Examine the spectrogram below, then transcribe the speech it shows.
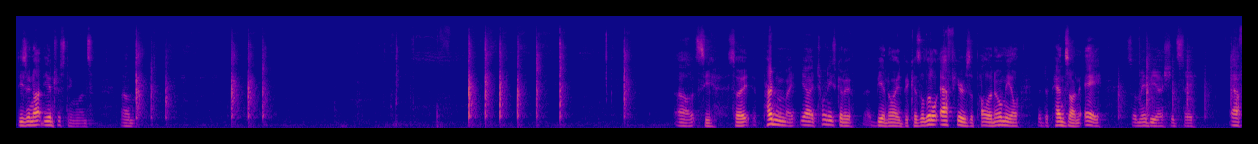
these are not the interesting ones. Um, Uh, let's see. So, pardon my, yeah, Tony's going to be annoyed because a little f here is a polynomial that depends on a. So maybe I should say f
